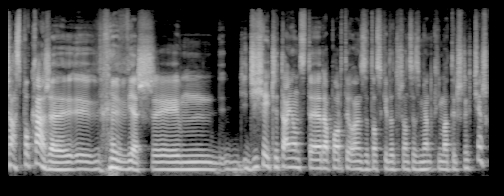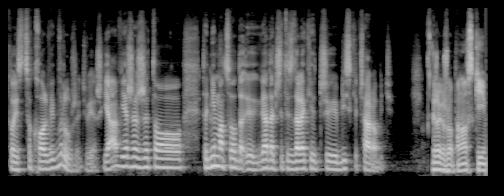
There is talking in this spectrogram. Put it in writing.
czas pokaże. Y, wiesz, y, dzisiaj czytając te raporty ONZ-owskie dotyczące zmian klimatycznych, ciężko jest cokolwiek wróżyć. Wiesz, ja wierzę, że to, to nie ma co gadać, czy to jest dalekie, czy bliskie, trzeba robić. Grzegorz Łapanowski,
